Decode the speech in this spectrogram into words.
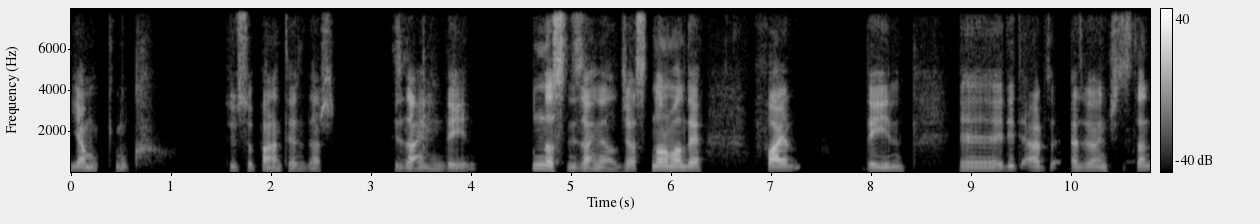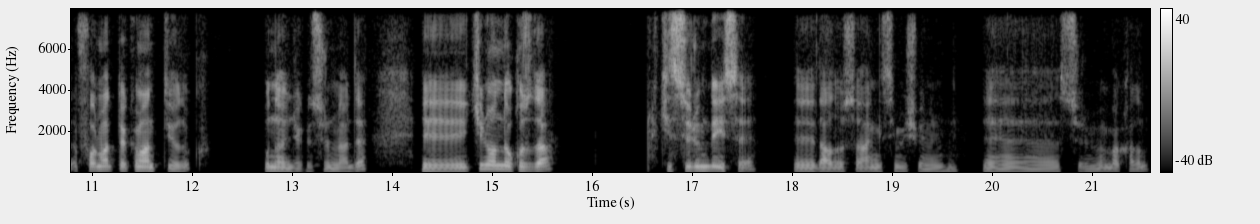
yamuk yumuk süslü parantezler dizayn değil. Bunu nasıl dizayn alacağız? Normalde file değil e, edit advantages'tan format document diyorduk. Bundan önceki sürümlerde. E, 2019'da ki sürümde ise e, daha doğrusu hangisiymiş benim e, sürümü bakalım.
